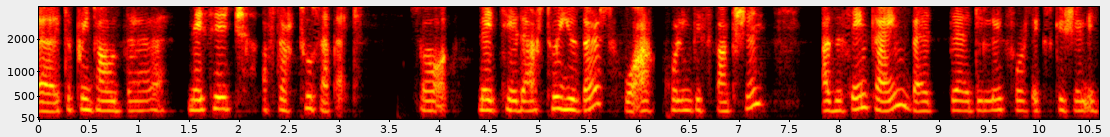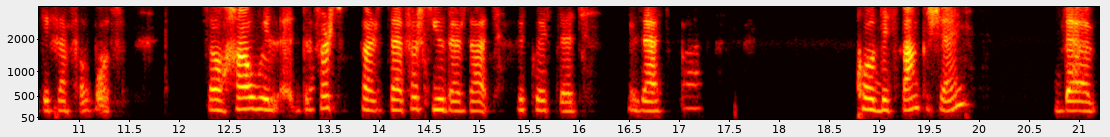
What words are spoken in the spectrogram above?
uh, to print out the message after two seconds. So let's say there are two users who are calling this function at the same time, but the delay for the execution is different for both. So how will the first part, the first user that requested that call this function, the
